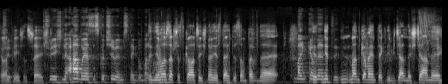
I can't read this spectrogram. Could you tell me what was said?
Ja mam Czu- 56. Czuję źle. Aha, bo ja zeskoczyłem z tego Ty balkonu. nie można przeskoczyć, no niestety są pewne nie, Mankamenty. nie, mankamenty jak niewidzialne ściany.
